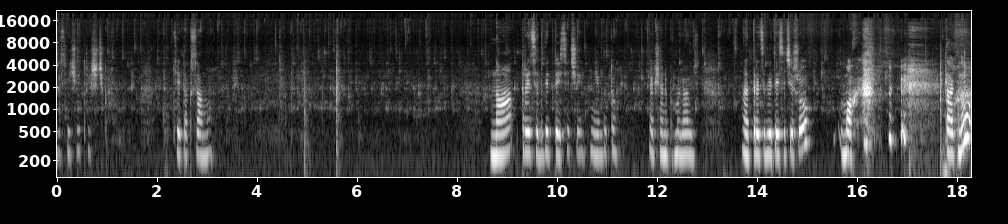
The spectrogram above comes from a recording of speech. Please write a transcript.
Засвічує трішечки. Ці так само. На 32 тисячі, нібито, якщо я не помиляюсь. На 32 тисячі що? Мах. Так, ну,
